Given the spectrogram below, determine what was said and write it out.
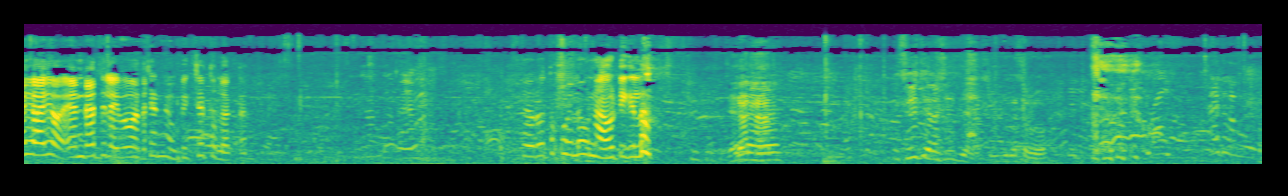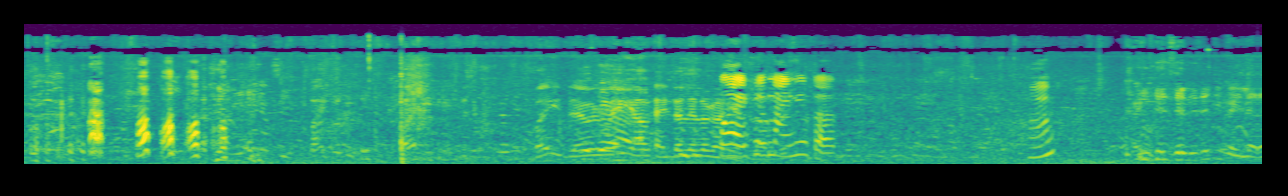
ಅಯ್ಯೋ ಅಯ್ಯೋ ಎಂಡದಿಲ್ಲ ಇವಾಗ ಚೆನ್ನಾಗಿ ಪಿಕ್ಚರ್ ತುಲಾಗ್ತ ಇವರತ್ತು ಕೊಯ್ಲು ನಾವು ಟಿಗಿಲ್ಲ भाई ड्राइवर भाई आप हैंडल ले लो गाड़ी भाई फिर मैं नहीं उतार हम्म जल्दी से जी पहले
